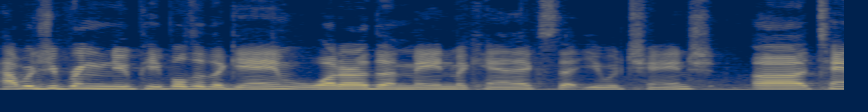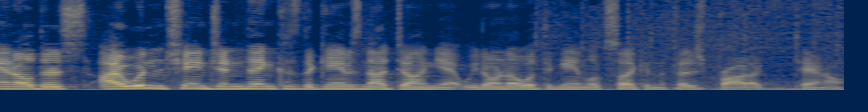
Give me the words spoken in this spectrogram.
how would you bring new people to the game? What are the main mechanics that you would change? Uh, Tano, there's I wouldn't change anything because the game's not done yet. We don't know what the game looks like in the finished product, Tano.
